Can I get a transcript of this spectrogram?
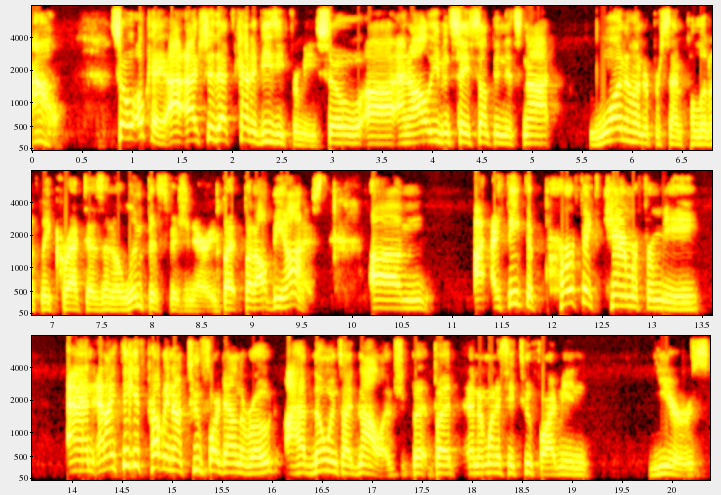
wow. So okay, I, actually that's kind of easy for me. So uh, and I'll even say something that's not 100% politically correct as an Olympus visionary, but but I'll be honest. Um, I, I think the perfect camera for me, and and I think it's probably not too far down the road. I have no inside knowledge, but but and when I say too far, I mean years,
